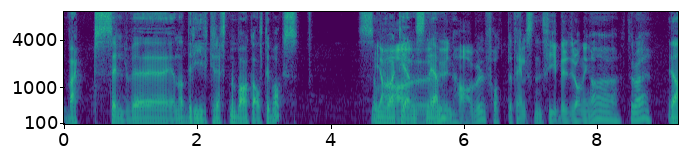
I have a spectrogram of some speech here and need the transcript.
vært selve en av drivkreftene bak Altibox. Som ja, var tjenesten igjen. hun har vel fått betegnelsen fiberdronninga, tror jeg. Ja.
